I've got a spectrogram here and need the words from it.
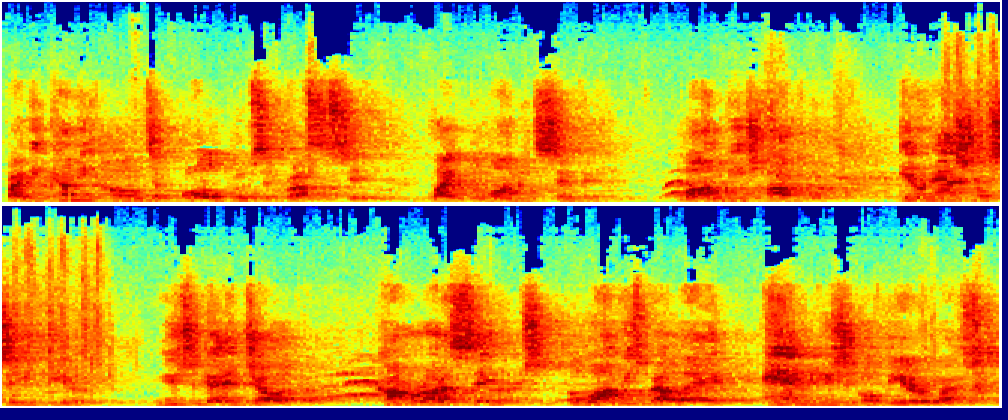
by becoming home to all groups across the city, like the Long Beach Symphony, Long Beach Opera, International City Theater, Musica Angelica, Camerata Singers, the Long Beach Ballet, and Musical Theater West.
